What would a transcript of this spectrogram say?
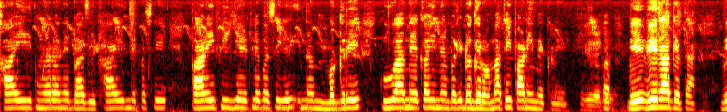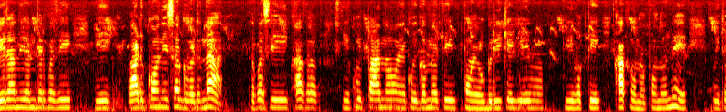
ખાઈ કુંવારાને ભાજી ખાઈને પછી પાણી પીએ એટલે પછી એના મગરે કૂવાને કહીને પછી ડગરોમાંથી પાણી નીકળે. વેરા કહેતા. વેરાની અંદર પછી એ બાળકોની સગવડ ના. તો પછી ખાખરા એ કોઈ પાનો હોય કોઈ ગમે તે પોય ઉભરી કે એમાં તે વખતે ખાખરોનો પાનો ને એ તો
